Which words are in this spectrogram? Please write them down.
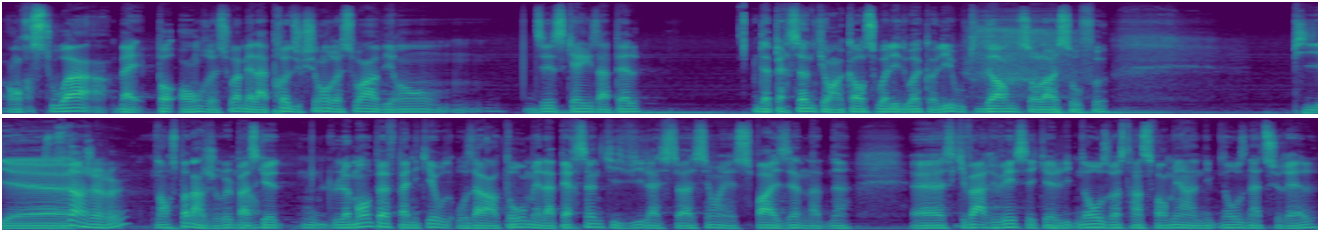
on reçoit, ben pas on reçoit, mais la production reçoit environ 10-15 appels de personnes qui ont encore soit les doigts collés ou qui dorment sur leur sofa. Puis, euh, C'est dangereux? non, c'est pas dangereux parce que le monde peut paniquer aux, aux alentours, mais la personne qui vit la situation est super zen là-dedans. Euh, ce qui va arriver, c'est que l'hypnose va se transformer en hypnose naturelle,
